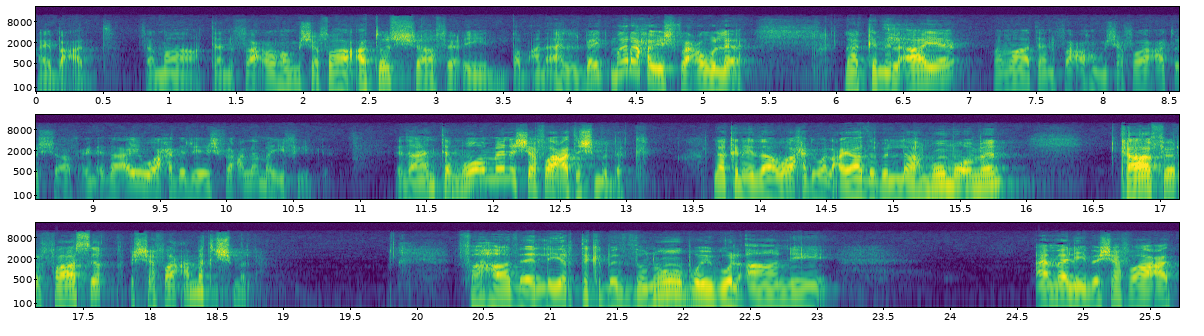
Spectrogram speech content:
هاي بعد. فما تنفعهم شفاعة الشافعين. طبعا أهل البيت ما راحوا يشفعوا له. لكن الآية فما تنفعهم شفاعة الشافعين. إذا أي واحد أجي يشفع له ما يفيد. إذا أنت مؤمن الشفاعة تشملك لكن إذا واحد والعياذ بالله مو مؤمن كافر فاسق الشفاعة ما تشمله فهذا اللي يرتكب الذنوب ويقول أني أملي بشفاعة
